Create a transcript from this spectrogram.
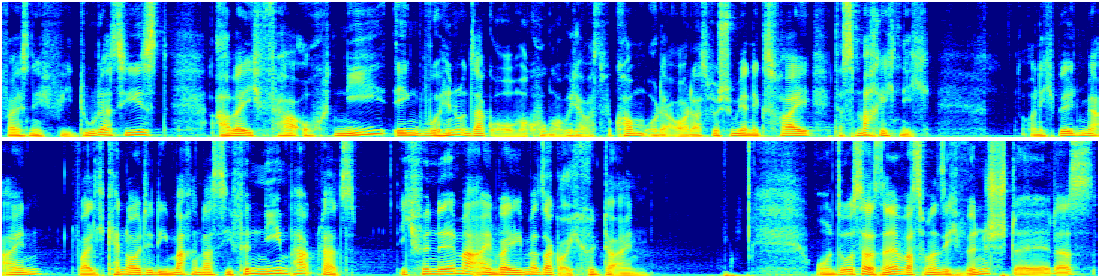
Ich weiß nicht, wie du das siehst, aber ich fahre auch nie irgendwo hin und sage, oh, mal gucken, ob ich da was bekomme oder oh, da ist bestimmt ja nichts frei. Das mache ich nicht. Und ich bilde mir ein, weil ich kenne Leute, die machen das, die finden nie einen Parkplatz. Ich finde immer einen, weil ich immer sage, oh, ich krieg da einen. Und so ist das, ne? Was man sich wünscht, äh, das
